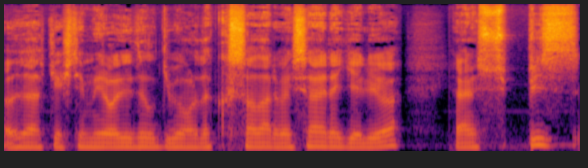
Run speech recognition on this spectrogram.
Özellikle işte Miro Lidl gibi orada kısalar vesaire geliyor. Yani sürpriz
